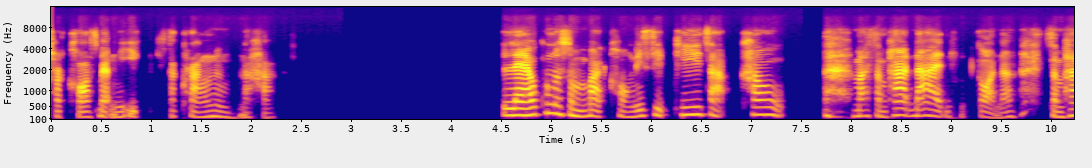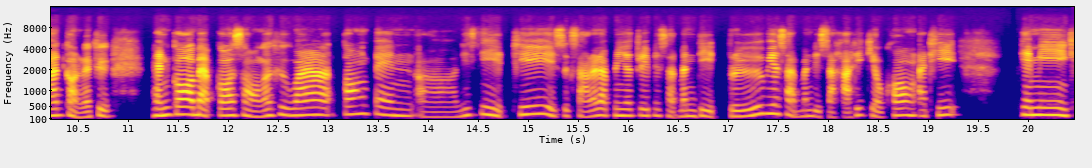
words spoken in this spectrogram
ช็อตคอร์สแบบนี้อีกสักครั้งหนึ่งนะคะ แล้วคุณสมบัติของนิสิตที่จะเข้ามาสัมภาษณ์ได้ก่อนนะ สัมภาษณ์ก่อนก็คือแผนกอแบบกสองก็คือว่าต้องเป็นนิสิตที่ศึกษาระดับปริญญาตรีเภสัชบัณฑิต หรือวิทยาศาสตร์บัณฑิตสาขาที่เกี่ยวข้องอาทิเคมีเค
